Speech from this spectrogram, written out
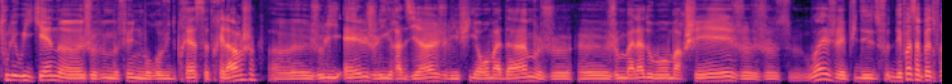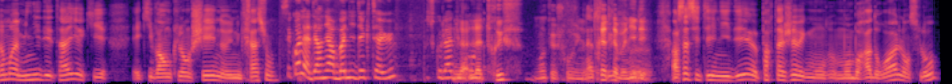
Tous les week-ends, euh, je me fais une revue de presse très large. Euh, je lis Elle, je lis Grazia, je lis Figaro Madame. Je euh, je me balade au bon marché. Je je ouais. Et puis des, des fois ça peut être vraiment un mini détail qui et qui va enclencher une, une création. C'est quoi la dernière bonne idée que t'as eue? Parce que là, du La, coup, la truffe, moi que je trouve une La très très bonne euh, idée. Alors ça, c'était une idée euh, partagée avec mon, mon bras droit, Lancelot.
